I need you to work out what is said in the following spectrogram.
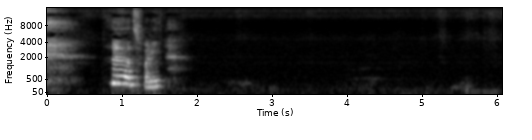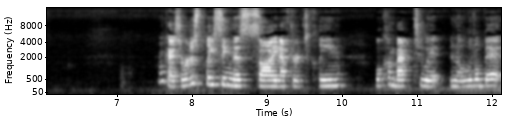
That's funny. Okay, so we're just placing this side after it's clean. We'll come back to it in a little bit.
